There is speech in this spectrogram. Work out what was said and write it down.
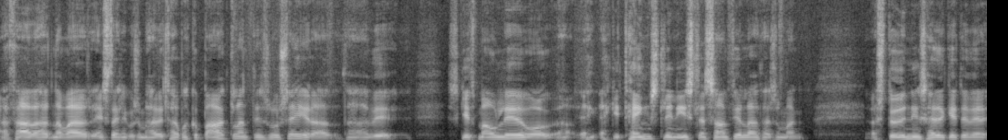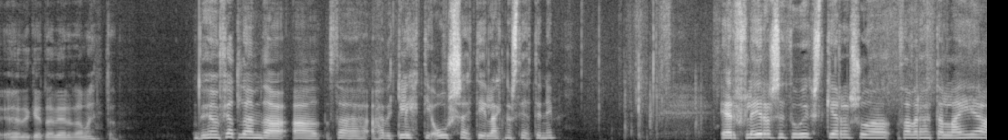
að það að þarna var einstaklingur sem hefði takmarka bakland eins og segir að það hefði skipt máli og ekki tengslinn í Íslands samfélag þar sem að, stöðnings hefði geta verið, geta verið að vænta Við höfum fjallað um það að það hafi glitt í ósætti í læknastjættinni. Er fleira sem þú hegst gera svo að það verður hægt að læja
